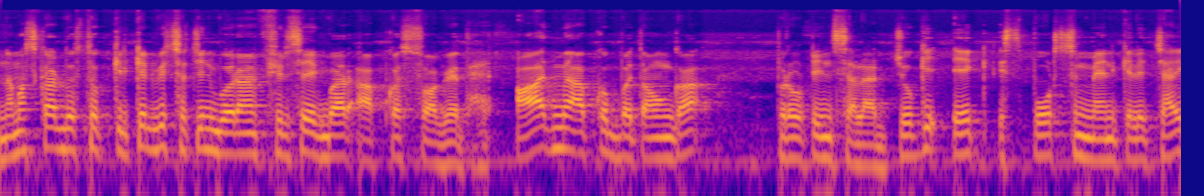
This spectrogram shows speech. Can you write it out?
नमस्कार दोस्तों, क्रिकेट विद सचिन बोरा में फिर से एक बार आपका स्वागत है। आज मैं आपको बताऊँगा प्रोटीन सलाद, जो कि एक स्पोर्ट्स मैन के लिए, चाहे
